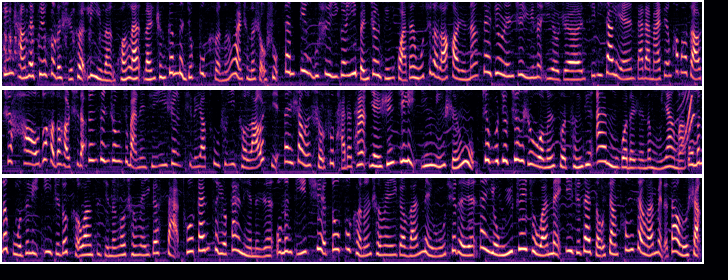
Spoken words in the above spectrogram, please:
经常在最后的时刻力挽狂澜，完成根本就不可能完成的手术，但并不是一个一本正经、寡淡无趣的老好人呢。在救人之余呢，也有着嬉皮笑脸、打打麻将、泡泡澡、吃好多好多好吃的，分分钟就把那群医生气得要吐出一口老血。但上了手术台的他，眼神犀利，英明神武，这不就正是我们所曾经爱慕过的人的模样吗？我们的骨子里一直都渴望自己能够成为一个洒脱、干脆又干练的人。我们的确都不可能成为一个完美无缺的人，但勇于追求完美，一直在走向通向完美的道路上，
